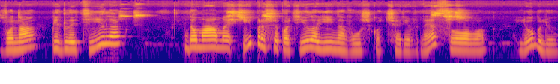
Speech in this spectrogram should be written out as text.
Вона підлетіла до мами і прошепотіла їй на вушко чарівне слово люблю.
